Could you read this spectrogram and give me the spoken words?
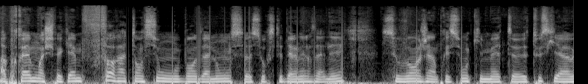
Après, moi, je fais quand même fort attention aux bandes annonces euh, sur ces dernières années. Souvent, j'ai l'impression qu'ils mettent euh, tout ce qu'il y a,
